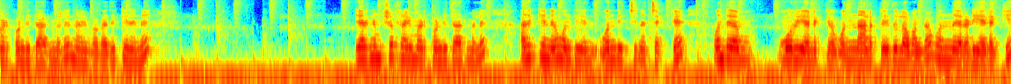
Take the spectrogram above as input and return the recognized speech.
ಮಾಡ್ಕೊಂಡಿದ್ದಾದಮೇಲೆ ನಾವು ಇವಾಗ ಅದಕ್ಕೇನೆ ಎರಡು ನಿಮಿಷ ಫ್ರೈ ಮಾಡ್ಕೊಂಡಿದ್ದಾದಮೇಲೆ ಅದಕ್ಕೇನೆ ಒಂದು ಒಂದು ಇಂಚಿನ ಚಕ್ಕೆ, ಒಂದು ಮೂರು ಏಲಕ್ಕಿ, ಒಂದು ನಾಲ್ಕೈದು ಲವಂಗ, ಒಂದು ಎರಡು ಏಲಕ್ಕಿ.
